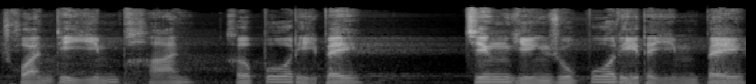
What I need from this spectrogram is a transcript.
传递银盘。和玻璃杯，晶莹如玻璃的银杯，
